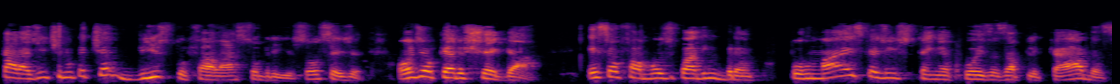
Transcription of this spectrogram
Cara, a gente nunca tinha visto falar sobre isso. Ou seja, onde eu quero chegar? Esse é o famoso quadro em branco. Por mais que a gente tenha coisas aplicadas,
